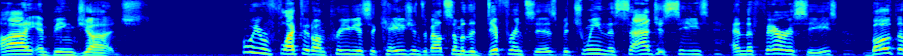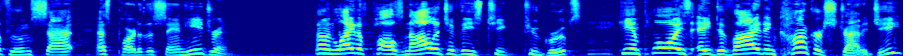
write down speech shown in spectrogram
I am being judged. We reflected on previous occasions about some of the differences between the Sadducees and the Pharisees, both of whom sat as part of the Sanhedrin. Now, in light of Paul's knowledge of these two groups, he employs a divide and conquer strategy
